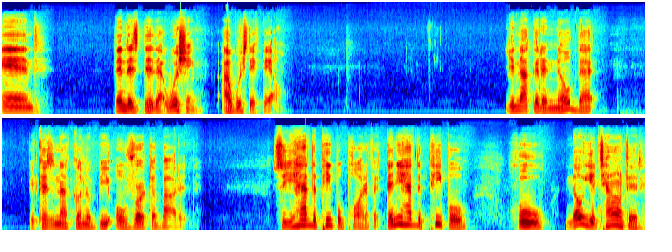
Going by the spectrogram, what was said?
And then there's that wishing. I wish they fail. You're not going to know that because they're not going to be overt about it. So you have the people part of it. Then you have the people who know you're talented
